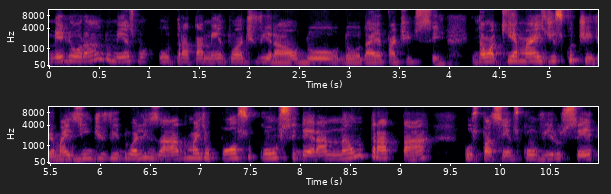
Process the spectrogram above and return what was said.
melhorando mesmo o tratamento antiviral do, do, da hepatite C. Então, aqui é mais discutível, é mais individualizado, mas eu posso considerar não tratar os pacientes com vírus C,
